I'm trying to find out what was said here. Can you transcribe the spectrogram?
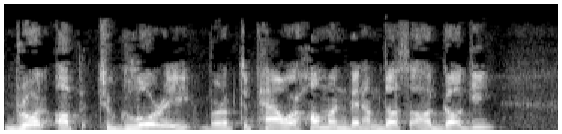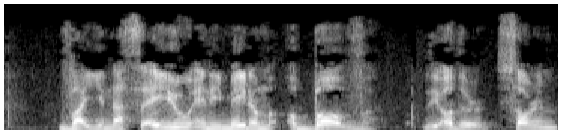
brought up to glory, brought up to power Haman ben Hamdasa Hagagi, Vayinasehu, and he made him above the other Sarim.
